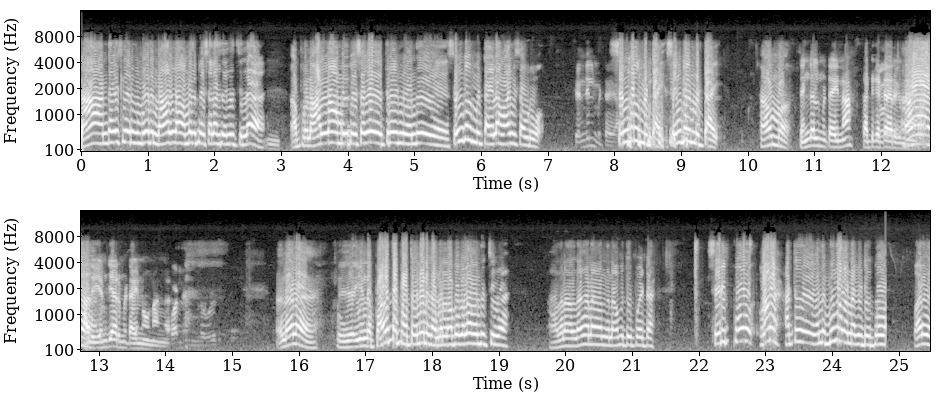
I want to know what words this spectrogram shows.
நான் அந்த வயசுல இருக்கும்போது நாலுலாம் ஐம்பது பைசாலாம் சேர்ந்துச்சுல்ல ம். அப்போ நாலுலாம் ஐம்பது பைசாவே திருடின்னு வந்து செங்கல் மிட்டாய் எல்லாம் வாங்கி சாப்பிடுவோம். செந்தில் மிட்டாயா? செங்கல் மிட்டாய் செங்கல் மிட்டாய். ஆமா. செங்கல் மிட்டாய்னா கட்டு கட்டா இருக்கு. அது எம்ஜிஆர் மிட்டாய்னு நாங்க. அதனால இந்த பழத்தை பார்த்த உடனே எனக்கு அந்த ஞாபகம் எல்லாம் வந்துச்சுங்க. அதனால தாங்க நான் அந்த ஞாபகத்துக்கு போயிட்டேன். சரி போ வாங்க அடுத்தது வந்து பூமால் அண்ணா வீட்டுக்கு போவோம் பாருங்க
